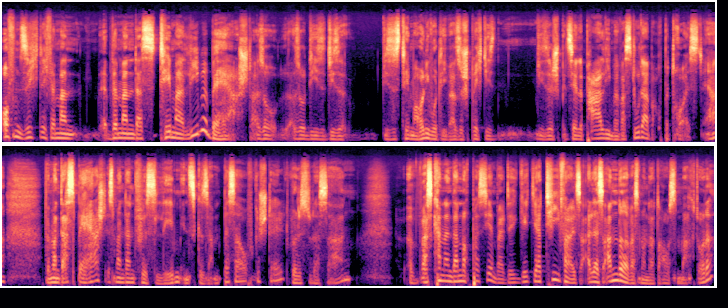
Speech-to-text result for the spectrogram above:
offensichtlich, wenn man, wenn man das Thema Liebe beherrscht, also, also diese, diese, dieses Thema Hollywood-Liebe, also sprich die, diese spezielle Paarliebe, was du da auch betreust, ja, wenn man das beherrscht, ist man dann fürs Leben insgesamt besser aufgestellt? Würdest du das sagen? äh, was kann denn dann noch passieren? Weil der geht ja tiefer als alles andere, was man da draußen macht, oder?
